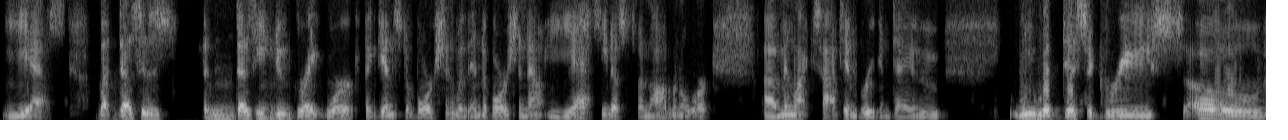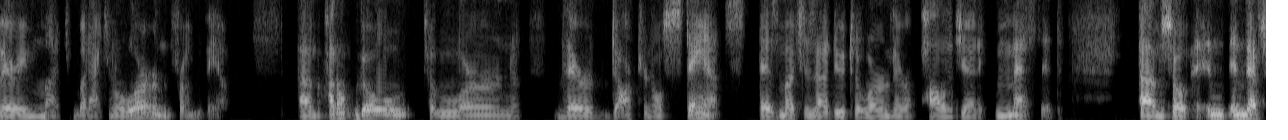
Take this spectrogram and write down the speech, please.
Yes. But does his does he do great work against abortion with end abortion now? Yes, he does phenomenal work. Uh, men like Sye Ten Bruggencate, who we would disagree so very much, but I can learn from them. Um, I don't go to learn their doctrinal stance as much as I do to learn their apologetic method. Um, so, and, and that's,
